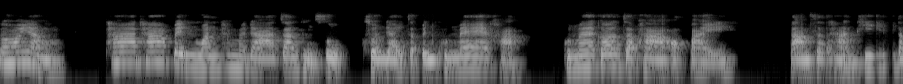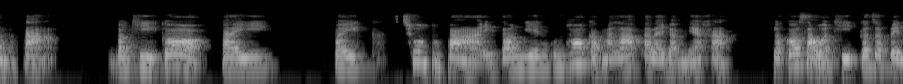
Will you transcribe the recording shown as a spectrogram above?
ก็อย่างถ้าถ้าเป็นวันธรรมดาจันทร์ถึงศุกร์ส่วนใหญ่จะเป็นคุณแม่ค่ะ คุณแม่ก็จะพาออกไปตามสถานที่ต่างๆ บางทีก็ไปไป ช่วงบ่ายตอนเย็นคุณพ่อกลับมารับอะไรแบบนี้ค่ะ แล้วก็เสาร์อาทิตย์ก็จะเป็น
